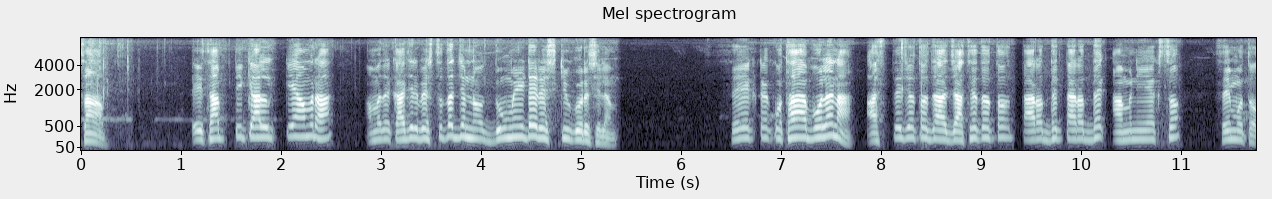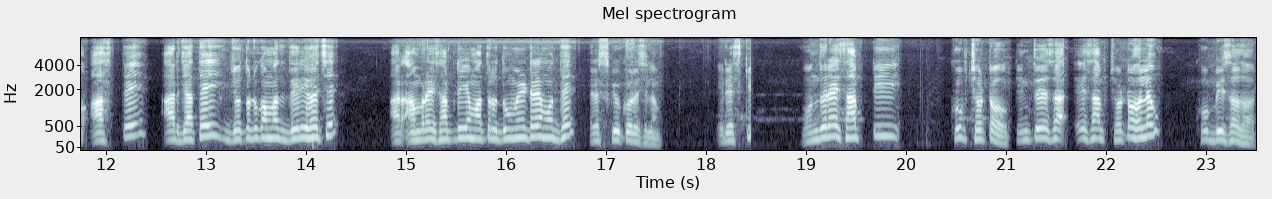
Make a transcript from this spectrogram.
সাপ। এই সাপটি কালকে আমরা আমাদের কাজের ব্যস্ততার জন্য দু মিনিটে রেস্কিউ করেছিলাম। সে একটা কথা বলে না, আসতে যত যা, যাতে তত, তার অর্ধেক তার অর্ধেক, আমি নিয়ে একশো, সেই মতো। আসতে আর যাতেই যতটুকু আমাদের দেরি হয়েছে, আর আমরা এই সাপটিকে মাত্র দু মিনিটের মধ্যে রেস্কিউ করেছিলাম। এই রেস্কিউ বন্ধুরা, এই সাপটি খুব ছোট, কিন্তু এ সাপ ছোট হলেও খুব বিষধর।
